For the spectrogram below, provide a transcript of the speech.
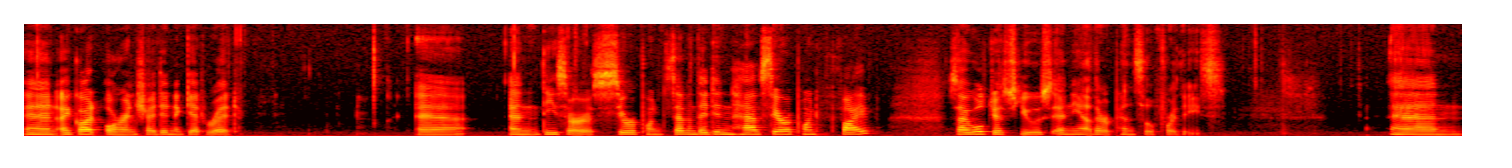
and I got orange I didn't get red uh, and these are 0.7 they didn't have 0.5 so I will just use any other pencil for these and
